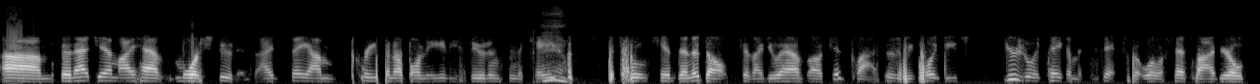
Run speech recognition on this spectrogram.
um, so that gym I have more students. I'd say I'm creeping up on 80 students in the Cape Damn. between kids and adults because I do have uh, kids classes. We we usually take them at six, but we'll assess five year olds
